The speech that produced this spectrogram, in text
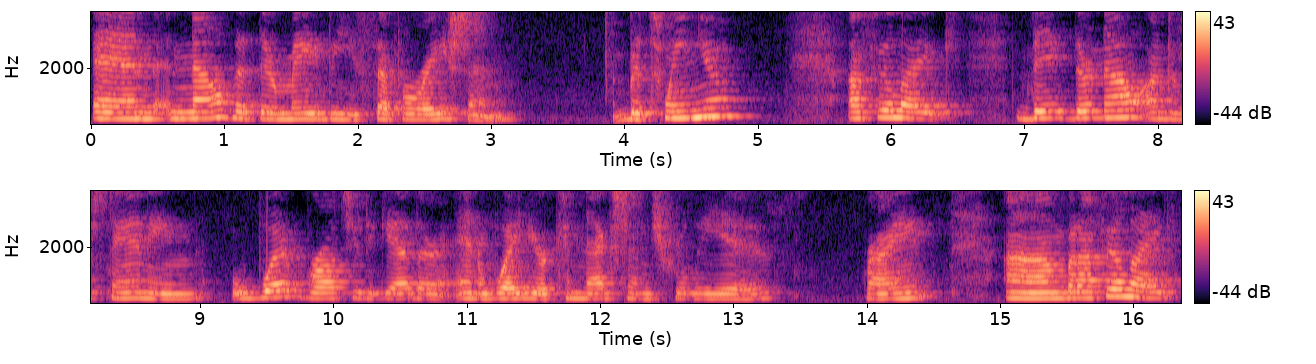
And now that there may be separation between you, I feel like they, they're now understanding what brought you together and what your connection truly is, right? Um, but I feel like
